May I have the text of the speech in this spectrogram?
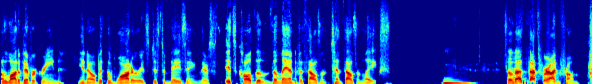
a lot of evergreen you know but the water is just amazing there's it's called the the land of a thousand ten thousand lakes Mm. So that's, that's that's where I'm from.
